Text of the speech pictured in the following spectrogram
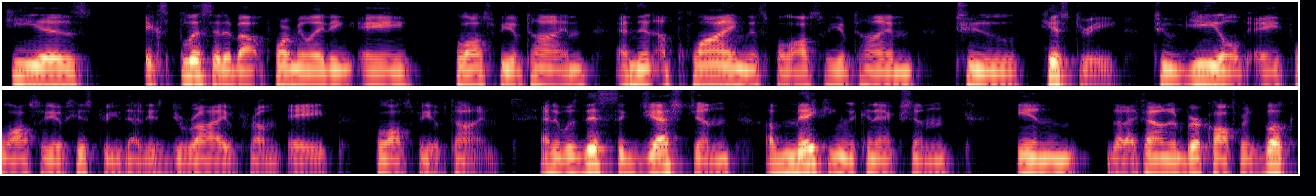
he is explicit about formulating a philosophy of time and then applying this philosophy of time to history to yield a philosophy of history that is derived from a philosophy of time. And it was this suggestion of making the connection in that I found in Berkhofer's book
